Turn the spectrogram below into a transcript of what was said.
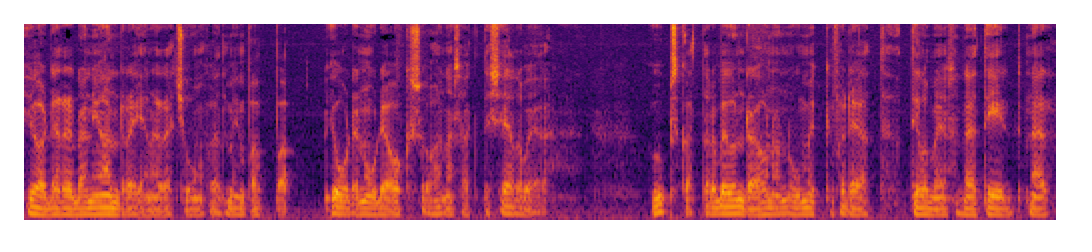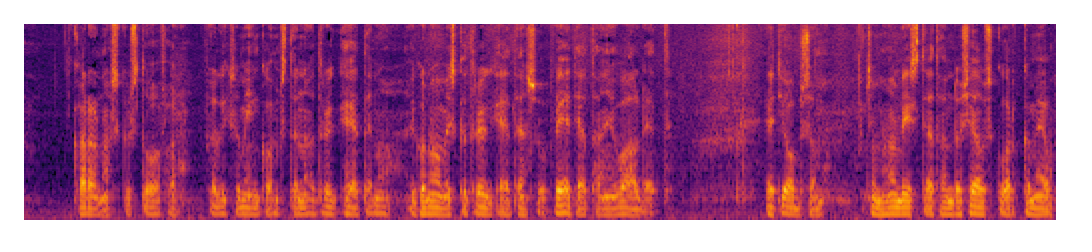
gör det redan i andra generation. För att min pappa gjorde nog det också. Han har sagt det själv. Och jag uppskattar och beundrar honom nog mycket för det. Att till och med en sån där tid när karlarna skulle stå för, för liksom inkomsten och tryggheten och ekonomiska tryggheten så vet jag att han ju valde ett ett jobb som, som han visste att han då själv skulle orka med och,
